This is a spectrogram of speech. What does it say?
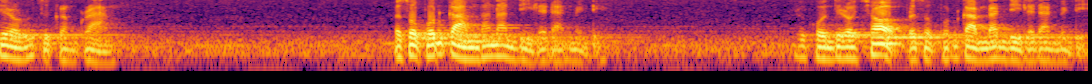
ที่เรารู้สึกกลางๆ ประสบผลกรรมทั้งด้านดีและด้านไม่ดี หรือคนที่เราชอบประสบผลกรรมด้านดีและด้านไม่ดี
